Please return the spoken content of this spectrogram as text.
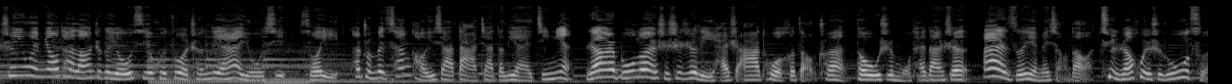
是因为喵太郎这个游戏会做成恋爱游戏，所以他准备参考一下大家的恋爱经验。然而不论是失之礼还是阿拓和早川，都是母胎单身，爱子也没想到竟然会是如此。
